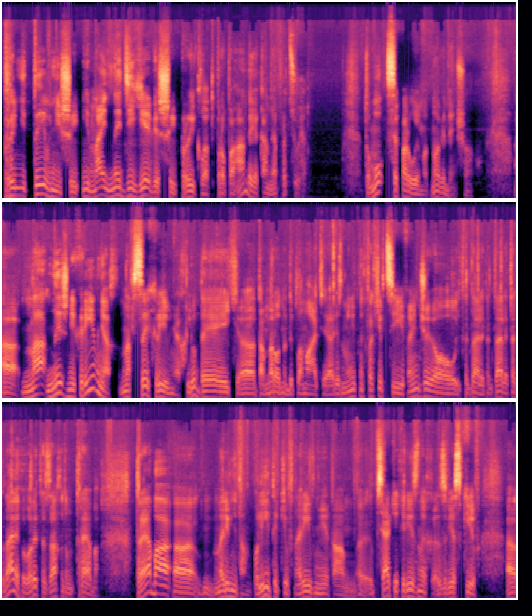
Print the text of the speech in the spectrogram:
примітивніший і найнедієвіший приклад пропаганди, яка не працює. Тому сепаруємо одно від іншого. А На нижніх рівнях, на всіх рівнях людей, е, там народна дипломатія, різноманітних фахівців, НГО і так далі, так далі, так далі, говорити з заходом треба. Треба е, на рівні там політиків, на рівні там е, всяких різних зв'язків, е,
